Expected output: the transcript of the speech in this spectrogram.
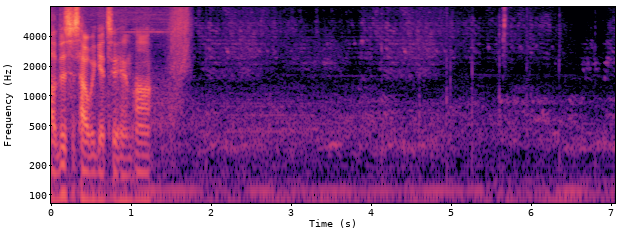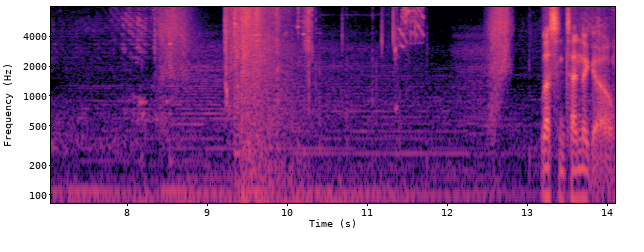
Oh, this is how we get to him, huh? Less than 10 to go.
